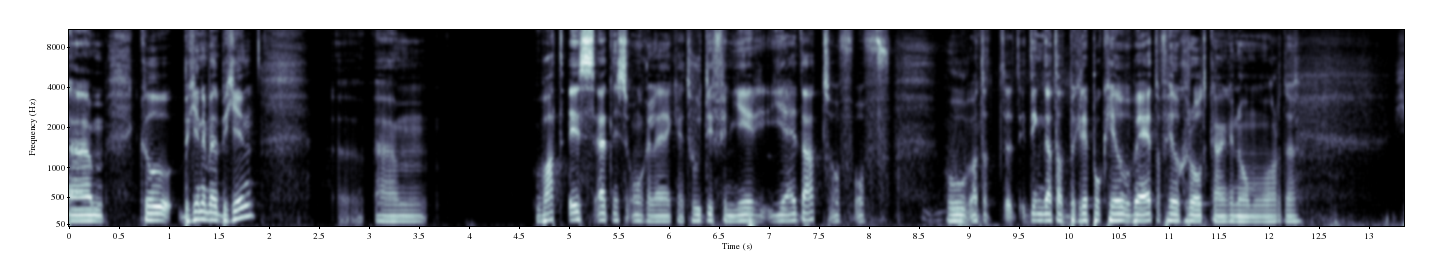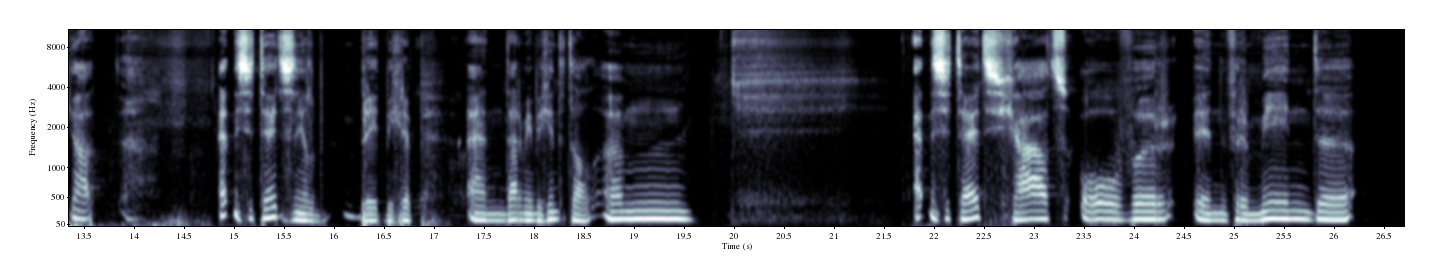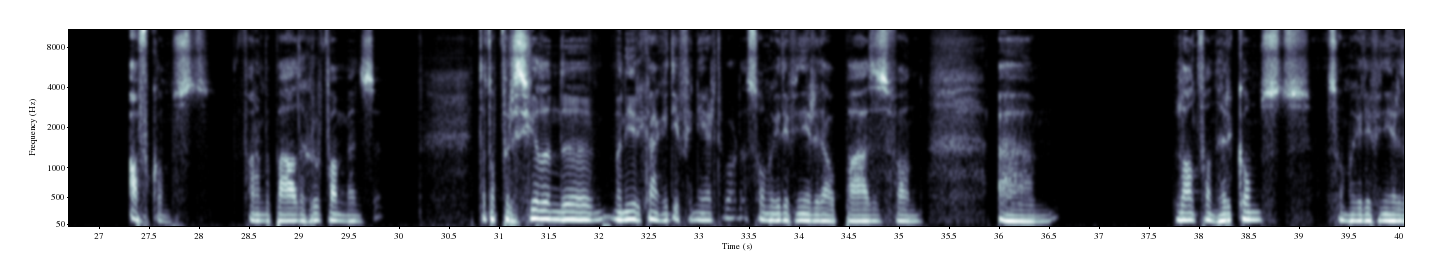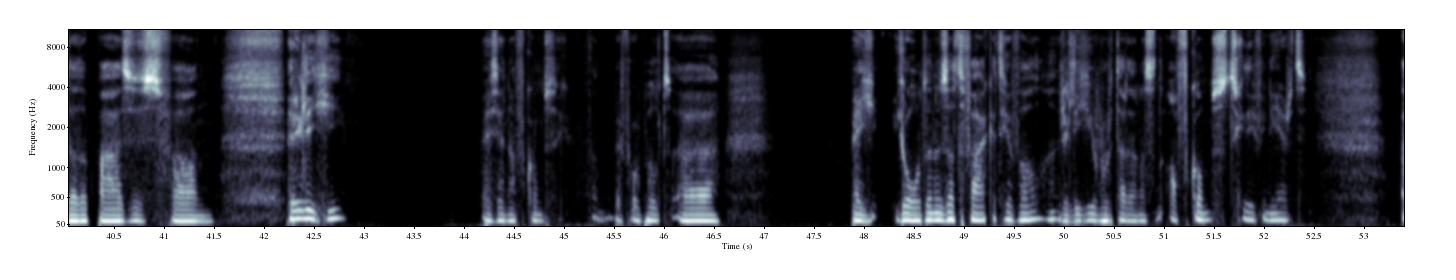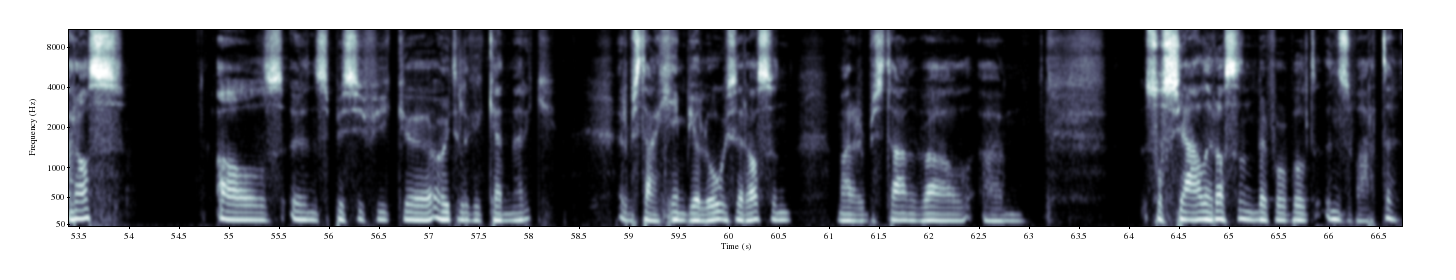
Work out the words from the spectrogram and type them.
Um, ik wil beginnen bij het begin. Um, wat is etnische ongelijkheid? Hoe definieer jij dat? Of, of hoe, want dat, ik denk dat dat begrip ook heel wijd of heel groot kan genomen worden. Ja, etniciteit is een heel breed begrip. En daarmee begint het al. Um, etniciteit gaat over een vermeende afkomst van een bepaalde groep van mensen. Dat op verschillende manieren kan gedefinieerd worden. Sommigen definiëren dat op basis van um, land van herkomst. Sommigen definiëren dat op basis van religie. Wij zijn afkomstig van bijvoorbeeld uh, bij Joden is dat vaak het geval. Religie wordt daar dan als een afkomst gedefinieerd. Ras, als een specifiek uiterlijke kenmerk. Er bestaan geen biologische rassen, maar er bestaan wel ehm, sociale rassen, bijvoorbeeld een zwarte.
